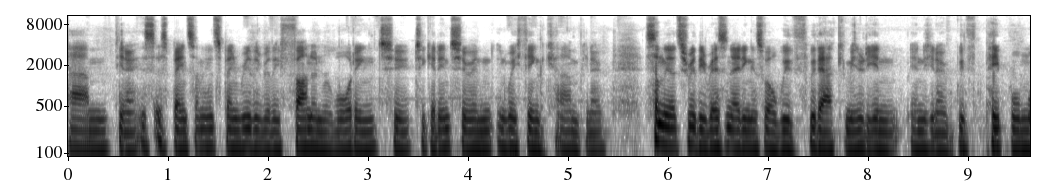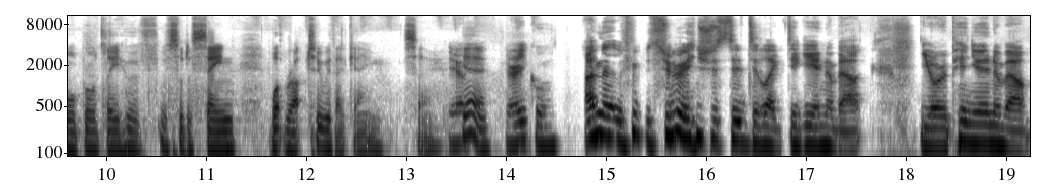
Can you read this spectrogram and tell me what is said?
um, you know, has been something that's been really, really fun and rewarding to to get into, and, and we think, um, you know, something that's really resonating as well with with our community and and you know with people more broadly who have, have sort of seen what we're up to with that game. So Yeah. yeah, Very cool. I'm uh, super interested to like dig in about your opinion about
